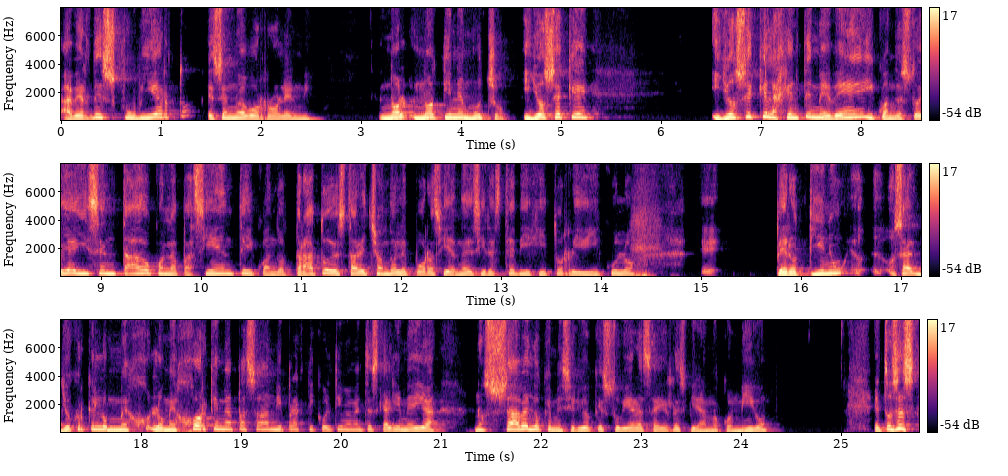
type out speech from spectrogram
haber descubierto ese nuevo rol en mí. No, no tiene mucho. Y yo sé que, y yo sé que la gente me ve y cuando estoy ahí sentado con la paciente y cuando trato de estar echándole porras y de decir, este viejito ridículo, pero tiene, o sea, yo creo que lo mejor, lo mejor que me ha pasado en mi práctica últimamente es que alguien me diga, no sabes lo que me sirvió que estuvieras ahí respirando conmigo. Entonces,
